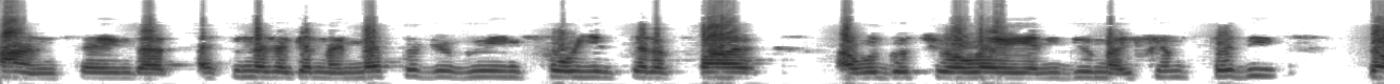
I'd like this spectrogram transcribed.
parents, saying that as soon as I get my master's degree in four years instead of five, I would go to LA and do my film study. So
